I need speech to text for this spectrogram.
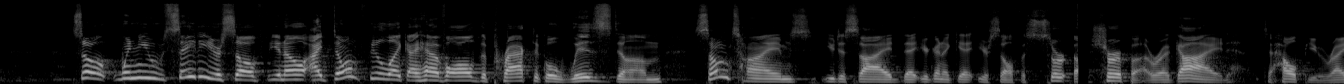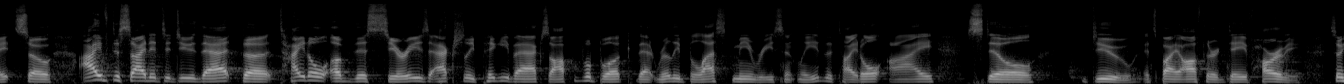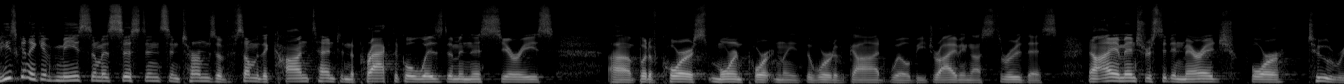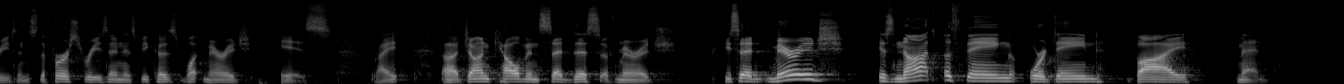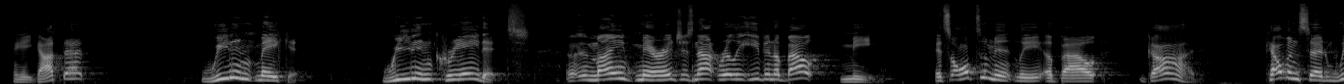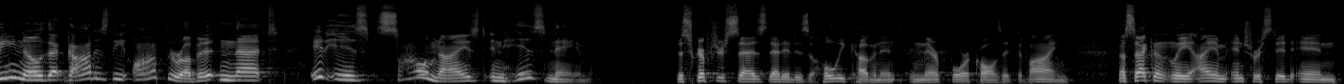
So when you say to yourself, you know, I don't feel like I have all the practical wisdom, sometimes you decide that you're going to get yourself a, Sherpa or a guide to help you, right? So I've decided to do that. The title of this series actually piggybacks off of a book that really blessed me recently. The title, I Still Do. It's by author Dave Harvey. So he's going to give me some assistance in terms of some of the content and the practical wisdom in this series. Uh, but of course, more importantly, the Word of God will be driving us through this. Now, I am interested in marriage for two reasons. The first reason is because what marriage is, right? Uh, John Calvin said this of marriage. He said, Marriage is not a thing ordained by men. Okay, you got that? We didn't make it, we didn't create it. Uh, my marriage is not really even about me, it's ultimately about God. Calvin said, We know that God is the author of it and that it is solemnized in His name. The scripture says that it is a holy covenant and therefore calls it divine. Now, secondly, I am interested in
